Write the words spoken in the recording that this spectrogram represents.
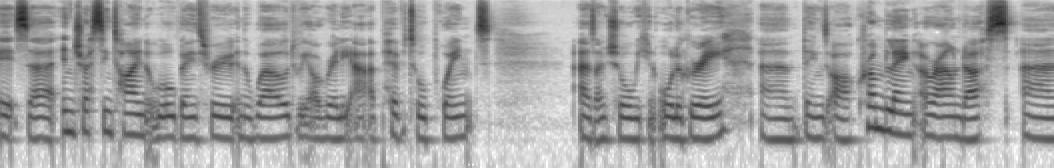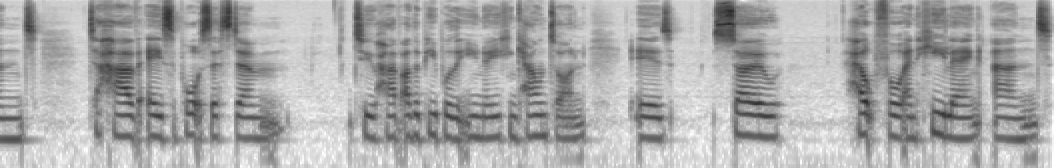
it's an interesting time that we're all going through in the world. We are really at a pivotal point, as I'm sure we can all agree. Um, things are crumbling around us, and to have a support system, to have other people that you know you can count on, is so helpful and healing and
